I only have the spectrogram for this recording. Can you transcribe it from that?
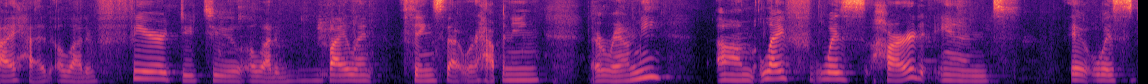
I had a lot of fear due to a lot of violent things that were happening around me. Um, life was hard and it was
